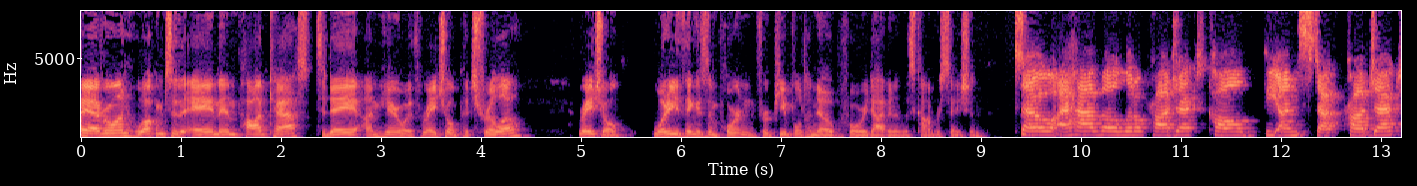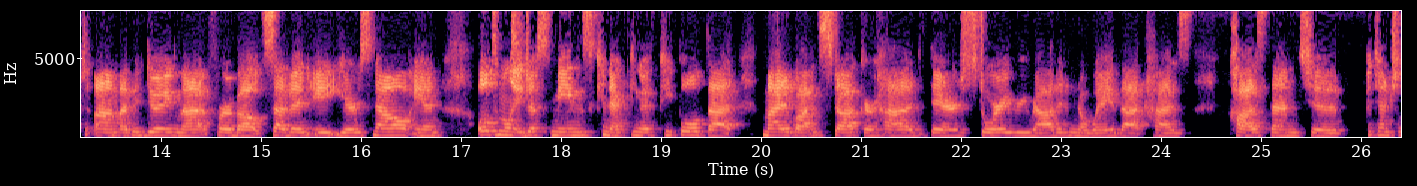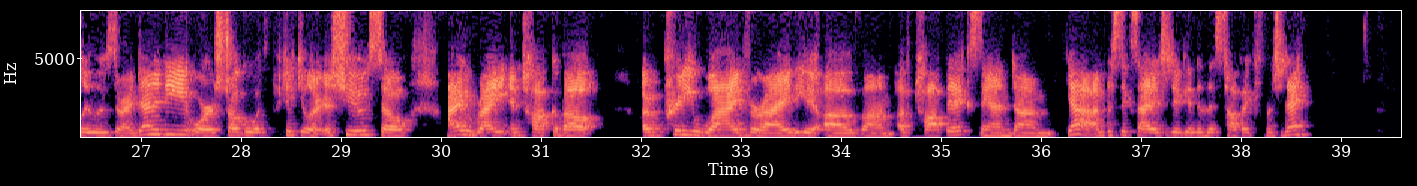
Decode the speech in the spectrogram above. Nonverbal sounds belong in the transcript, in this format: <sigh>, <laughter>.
Hey everyone, welcome to the AMM podcast. Today I'm here with Rachel Petrillo. Rachel, what do you think is important for people to know before we dive into this conversation? So I have a little project called the Unstuck Project. Um, I've been doing that for about seven, eight years now, and ultimately it just means connecting with people that might have gotten stuck or had their story rerouted in a way that has caused them to potentially lose their identity or struggle with particular issue. So I write and talk about a pretty wide variety of, um, of topics. And um, yeah, I'm just excited to dig into this topic for today.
